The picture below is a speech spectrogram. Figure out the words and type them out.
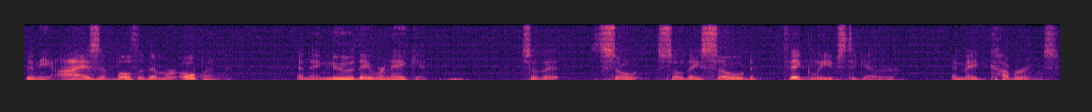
Then the eyes of both of them were opened, and they knew they were naked. So that so so they sewed fig leaves together and made coverings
